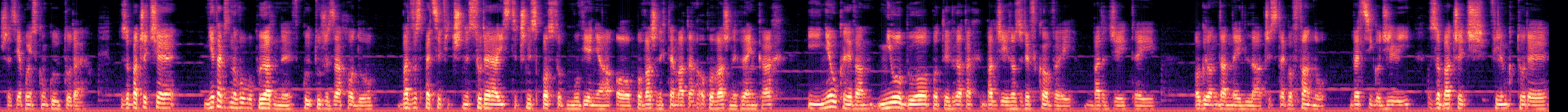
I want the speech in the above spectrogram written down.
przez japońską kulturę. Zobaczycie nie tak znowu popularny w kulturze zachodu bardzo specyficzny, surrealistyczny sposób mówienia o poważnych tematach, o poważnych lękach. I nie ukrywam, miło było po tych latach bardziej rozrywkowej, bardziej tej oglądanej dla czystego fanu wersji Godzilli, zobaczyć film, który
